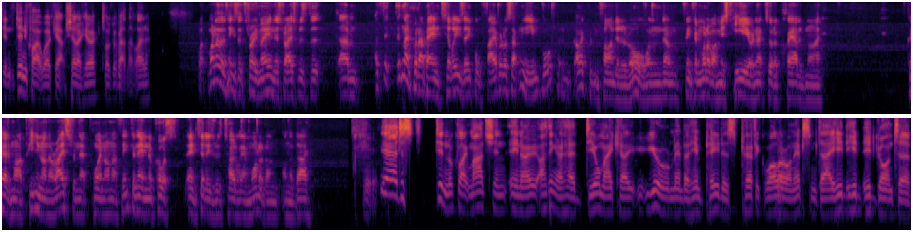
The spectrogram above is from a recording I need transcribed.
didn't didn't quite work out. Shadow Hero. Talk about that later. One of the things that threw me in this race was that um, I th- didn't they put up Antilles equal favourite or something in the import? I couldn't find it at all, and I'm thinking, what have I missed here? And that sort of clouded my clouded my opinion on the race from that point on. I think, and then of course Antilles was totally unwanted on on the day. Yeah, just didn't look like much. And, you know, I think I had Dealmaker. You'll remember him, Peter's perfect Waller on Epsom Day. He'd, he'd, he'd gone to,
